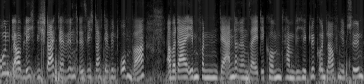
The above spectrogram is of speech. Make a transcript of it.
unglaublich, wie stark der Wind ist, wie stark der Wind oben war. Aber da er eben von der anderen Seite kommt, haben wir hier Glück und laufen jetzt schön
